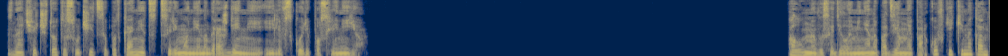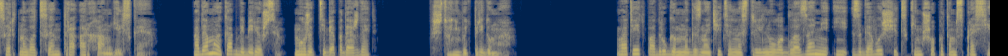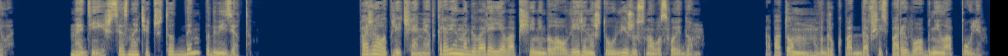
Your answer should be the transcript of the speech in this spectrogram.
Значит, что-то случится под конец церемонии награждения или вскоре после нее. Полумна высадила меня на подземной парковке киноконцертного центра «Архангельская». «А домой как доберешься? Может, тебя подождать?» «Что-нибудь придумаю». В ответ подруга многозначительно стрельнула глазами и заговорщицким шепотом спросила. «Надеешься, значит, что Дэм подвезет? Пожала плечами. Откровенно говоря, я вообще не была уверена, что увижу снова свой дом. А потом, вдруг поддавшись порыву, обняла Поле.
